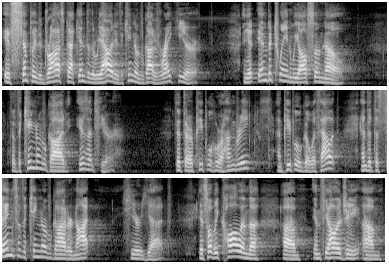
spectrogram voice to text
is simply to draw us back into the reality the kingdom of God is right here. And yet, in between, we also know that the kingdom of God isn't here that there are people who are hungry and people who go without, and that the things of the kingdom of God are not here yet. It's what we call in, the, uh, in theology um,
